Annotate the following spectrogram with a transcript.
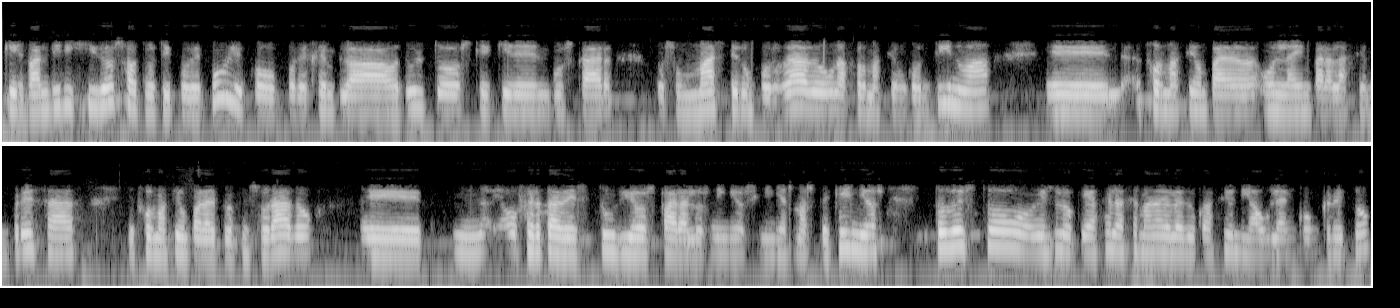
que van dirigidos a otro tipo de público, por ejemplo a adultos que quieren buscar pues un máster, un posgrado, una formación continua, eh, formación para, online para las empresas, formación para el profesorado, eh, oferta de estudios para los niños y niñas más pequeños. Todo esto es lo que hace la Semana de la Educación y aula en concreto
